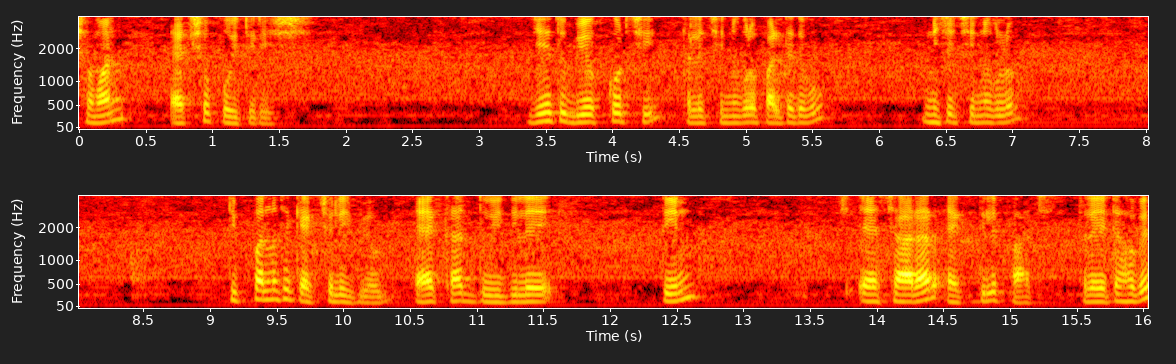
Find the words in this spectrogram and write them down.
সমান একশো পঁয়ত্রিশ। যেহেতু বিয়োগ করছি, তাহলে চিহ্নগুলো পাল্টে দেব। নিচের চিহ্নগুলো। তিপ্পান্ন থেকে একচল্লিশ বিয়োগ। এক আর দুই দিলে তিন, চার আর এক দিলে পাঁচ। তাহলে এটা হবে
